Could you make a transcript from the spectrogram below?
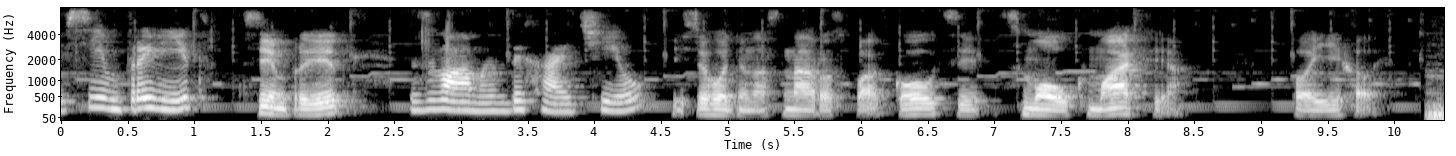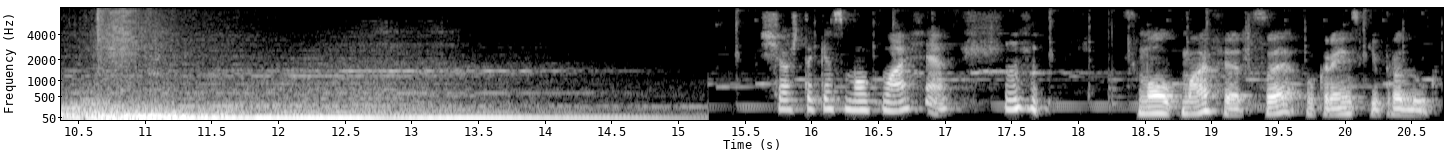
всім привіт! Всім привіт! З вами Вдихай Чіл. І сьогодні у нас на розпаковці Smoke Mafia. Поїхали! Що ж таке смок мафія? Smoke Mafia це український продукт.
